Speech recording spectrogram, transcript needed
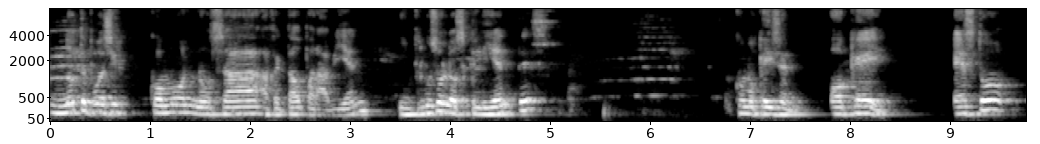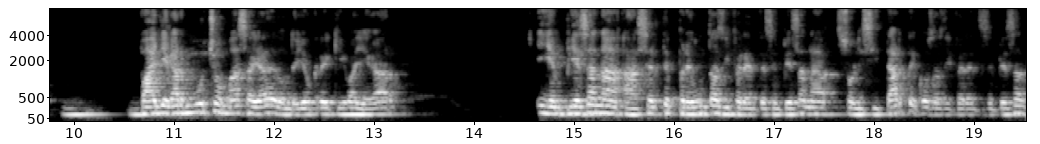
no te puedo decir cómo nos ha afectado para bien. Incluso los clientes, como que dicen, ok, esto va a llegar mucho más allá de donde yo creí que iba a llegar. Y empiezan a, hacerte preguntas diferentes, empiezan a solicitarte cosas diferentes, empiezan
